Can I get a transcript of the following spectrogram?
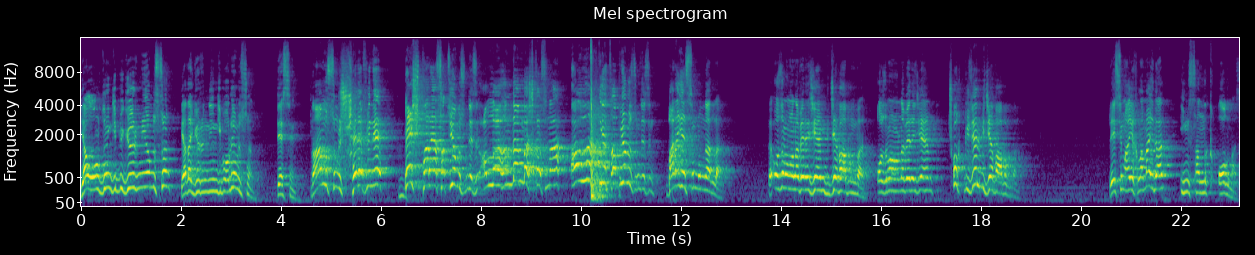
ya olduğun gibi görünüyor musun ya da göründüğün gibi oluyor musun? Desin. Namusunu, şerefini beş paraya satıyor musun desin. Allah'ından başkasına Allah diye tapıyor musun desin. Bana gelsin bunlarla. Ve o zaman ona vereceğim bir cevabım var. O zaman ona vereceğim çok güzel bir cevabım var. Resim ayıklamayla insanlık olmaz.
